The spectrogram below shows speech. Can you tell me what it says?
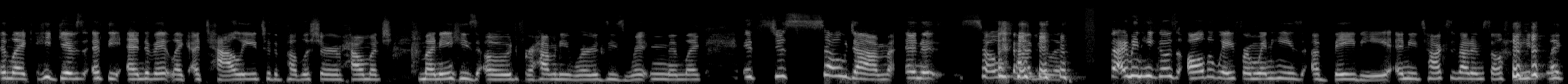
And like, he gives at the end of it, like, a tally to the publisher of how much money he's owed for how many words he's written. And like, it's just so dumb. And it's so fabulous. but I mean, he goes all the way from when he's a baby and he talks about himself being like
